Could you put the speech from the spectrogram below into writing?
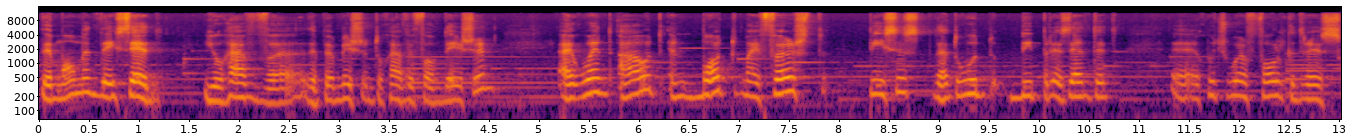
The moment they said you have uh, the permission to have a foundation, I went out and bought my first pieces that would be presented, uh, which were folk dress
